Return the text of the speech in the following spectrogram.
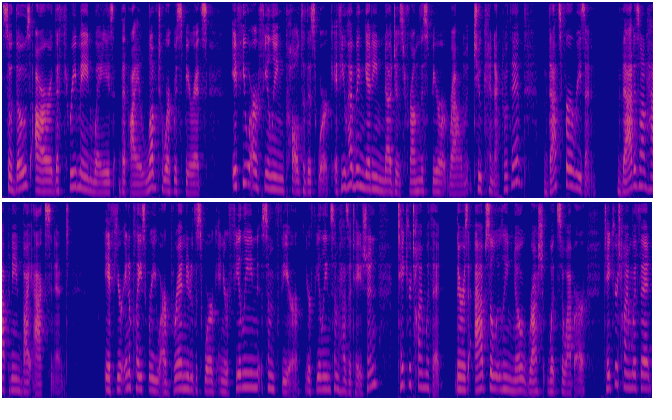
So, those are the three main ways that I love to work with spirits. If you are feeling called to this work, if you have been getting nudges from the spirit realm to connect with it, that's for a reason. That is not happening by accident. If you're in a place where you are brand new to this work and you're feeling some fear, you're feeling some hesitation, take your time with it. There is absolutely no rush whatsoever. Take your time with it,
